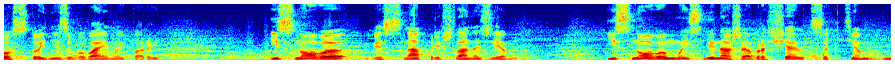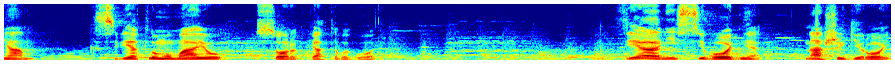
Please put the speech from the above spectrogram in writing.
Прошло с той незабываемой поры. И снова весна пришла на землю. И снова мысли наши обращаются к тем дням, к светлому маю 45-го года. Где они сегодня, наши герои?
